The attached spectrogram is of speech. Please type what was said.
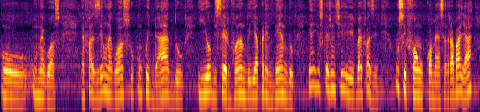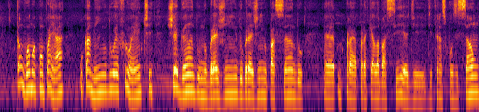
o, negócio, é fazer um negócio com cuidado, e observando e aprendendo, e é isso que a gente vai fazer. O sifão começa a trabalhar, então vamos acompanhar o caminho do efluente, chegando no brejinho, do brejinho passando é, para aquela bacia de, de transposição,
